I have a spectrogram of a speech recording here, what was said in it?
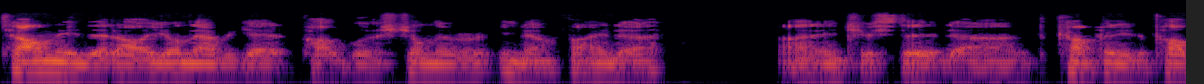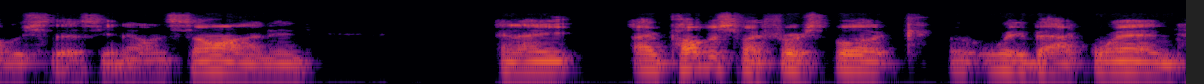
tell me that, oh, you'll never get it published. You'll never, you know, find a an interested uh, company to publish this, you know, and so on. And and I I published my first book way back when,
